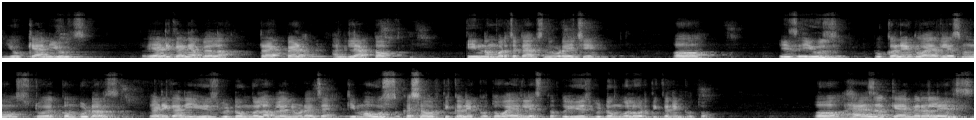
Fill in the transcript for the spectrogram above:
you can use तर या ठिकाणी आपल्याला ट्रॅकपॅड आणि लॅपटॉप तीन नंबरचे टॅप्स निवडायचे a is used to connect wireless mouse to a computers या ठिकाणी युएसबी डोंगल आपल्याला निवडायचं आहे. की माऊस कशावरती कनेक्ट होतो वायरलेस तर तो युएसबी डोंगलवरती कनेक्ट होतो. अ हॅज अ कॅमेरा लेन्स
